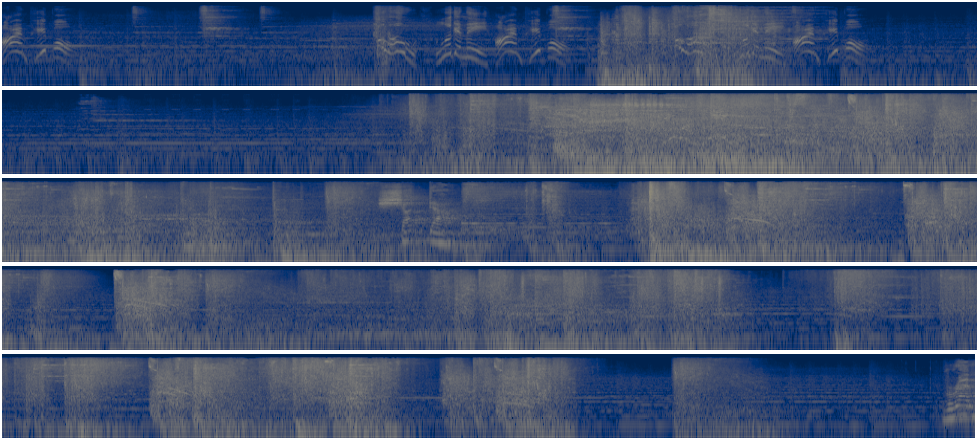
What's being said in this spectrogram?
I'm people! Hello! Look at me! I'm people! Hello! Look at me! I'm people!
